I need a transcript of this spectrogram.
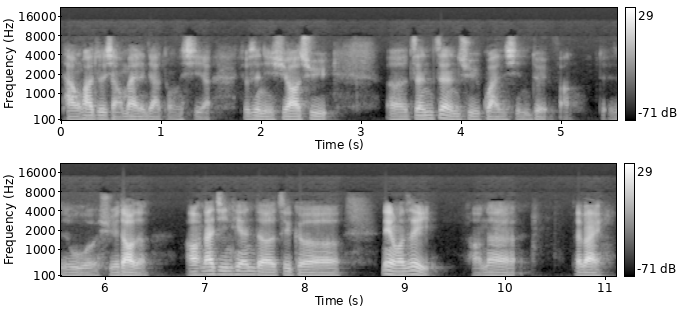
谈话就是想卖人家东西啊，就是你需要去。呃，真正去关心对方，对，这是我学到的。好，那今天的这个内容到这里，好，那拜拜。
